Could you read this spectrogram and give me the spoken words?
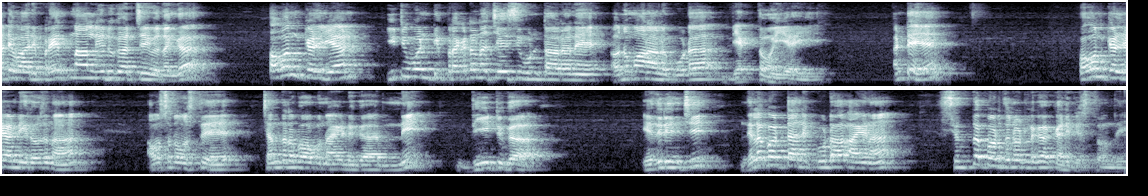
అంటే వారి ప్రయత్నాలు నీరుగార్చే విధంగా పవన్ కళ్యాణ్ ఇటువంటి ప్రకటన చేసి ఉంటారనే అనుమానాలు కూడా వ్యక్తం అయ్యాయి అంటే పవన్ కళ్యాణ్ ఈ రోజున అవసరం వస్తే చంద్రబాబు నాయుడు గారిని ధీటుగా ఎదిరించి నిలబడటానికి కూడా ఆయన సిద్ధపడుతున్నట్లుగా కనిపిస్తోంది.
